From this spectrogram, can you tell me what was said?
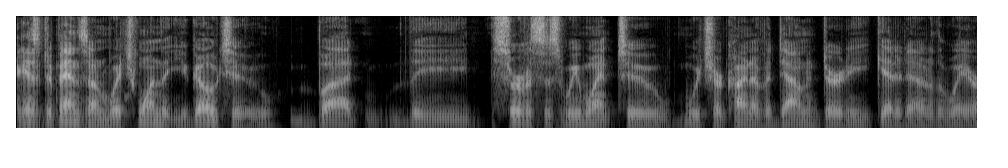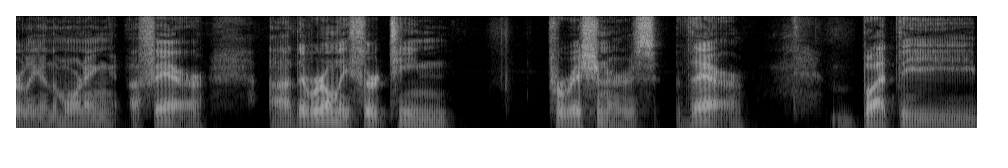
I guess it depends on which one that you go to, but the services we went to, which are kind of a down and dirty, get it out of the way early in the morning affair, uh, there were only 13 parishioners there, but the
